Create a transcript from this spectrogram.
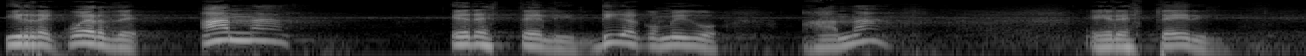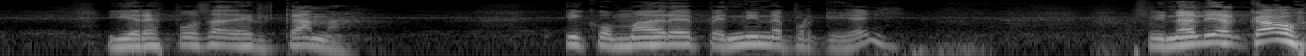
Y recuerde, Ana era estéril. Diga conmigo, Ana era estéril. Y era esposa de Elcana. Y con madre de Penina, porque ahí final y al cabo,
